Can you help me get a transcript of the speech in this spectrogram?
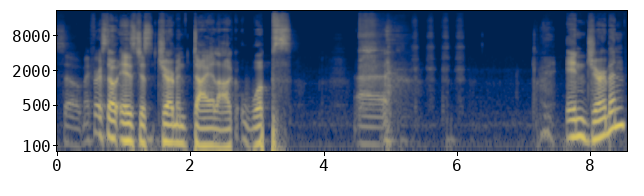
So my first note is just German dialogue. Whoops. Uh, in German,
